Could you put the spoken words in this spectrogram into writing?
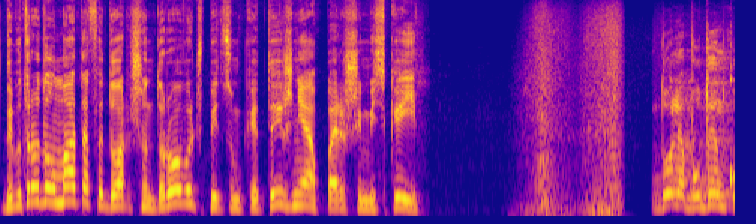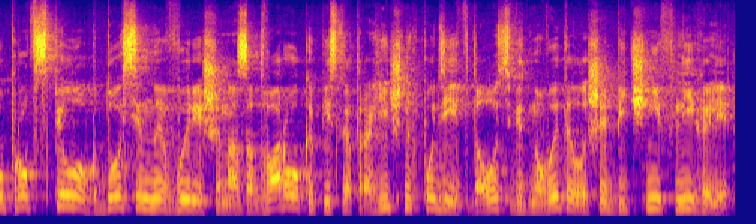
Дмитро Долматов, Едуард Шендерович, підсумки тижня, перший міський. Доля будинку профспілок досі не вирішена. За два роки після трагічних подій вдалося відновити лише бічні флігелі.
